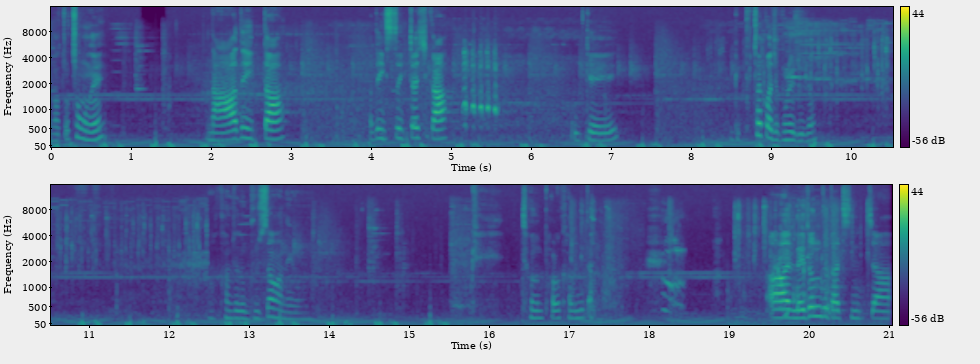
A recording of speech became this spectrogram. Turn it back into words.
나 쫓아오네. 나 아대 있다. 아대 있어 이 자식아. 오케이. 이렇게 포탈까지 보내주죠. 아 감자 너무 불쌍하네요. 오케이. 저는 바로 갑니다. 아 레전드다 진짜.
